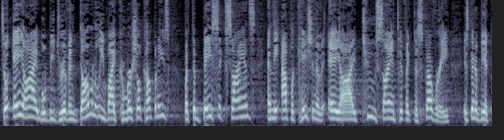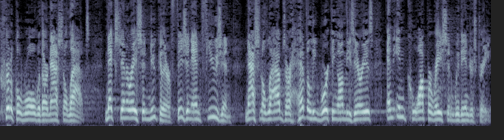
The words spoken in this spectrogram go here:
So AI will be driven dominantly by commercial companies, but the basic science and the application of AI to scientific discovery is going to be a critical role with our national labs. Next generation nuclear, fission and fusion, national labs are heavily working on these areas and in cooperation with industry.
